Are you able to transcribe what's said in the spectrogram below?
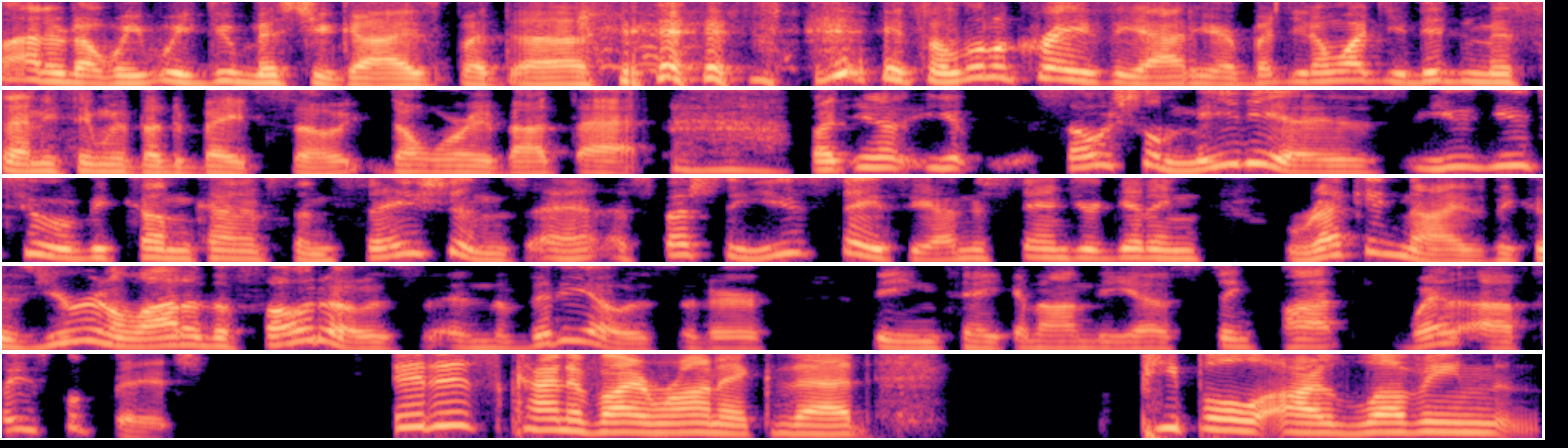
I don't know. We, we do miss you guys, but uh, it's it's a little crazy out here. But you know what? You didn't miss anything with the debate, so don't worry about that. But you know, you, social media is you you two have become kind of sensations, and especially you, Stacy. I understand you're getting recognized because you're in a lot of the photos and the videos that are being taken on the uh, Stinkpot web, uh, Facebook page it is kind of ironic that people are loving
